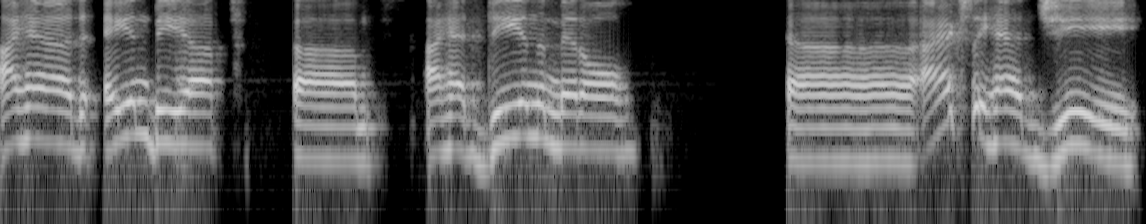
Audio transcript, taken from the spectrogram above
I had A and B up. Um, I had D in the middle. Uh, I actually had G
